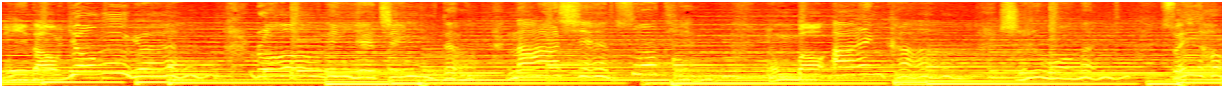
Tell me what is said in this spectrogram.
你到永远。也记得那些昨天，拥抱安康，是我们最后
